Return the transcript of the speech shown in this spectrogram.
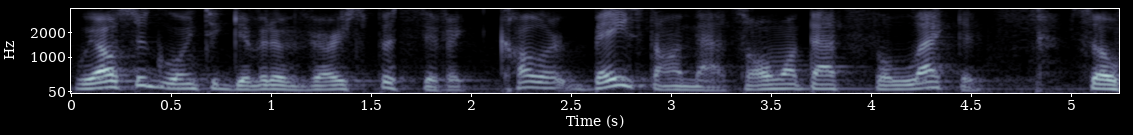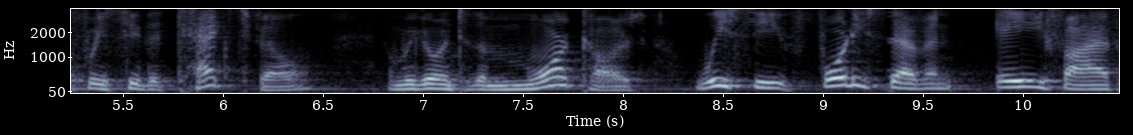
We're also going to give it a very specific color based on that. So I want that selected. So if we see the text fill, and we go into the more colors, we see 47, 85,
